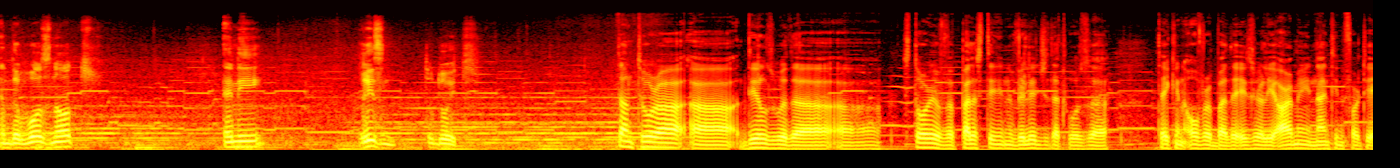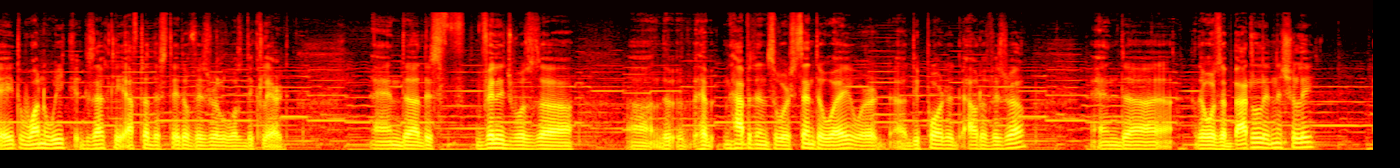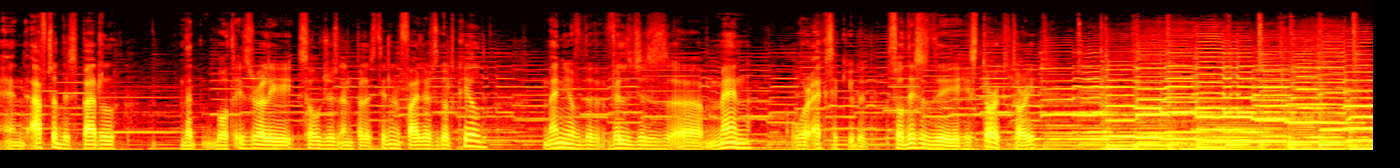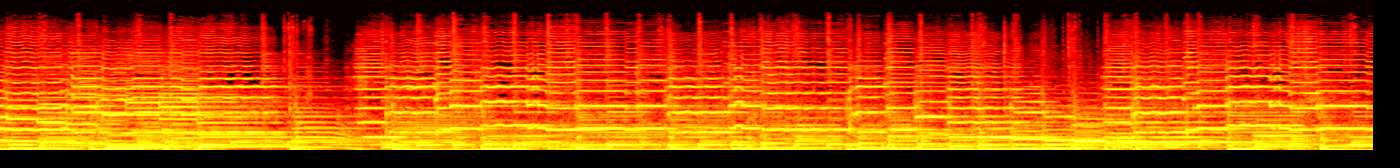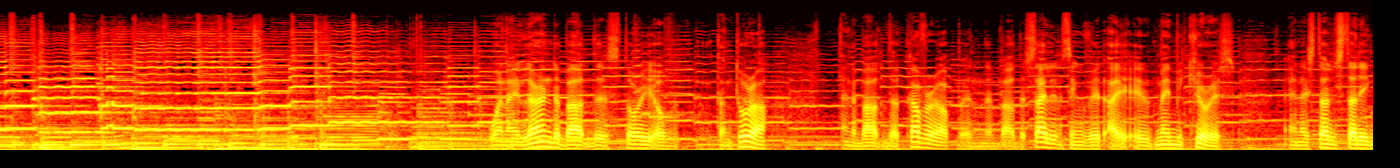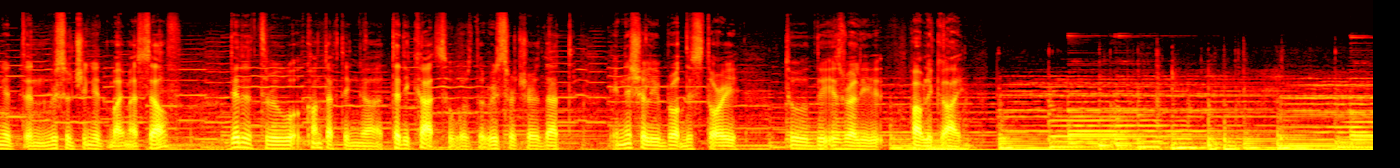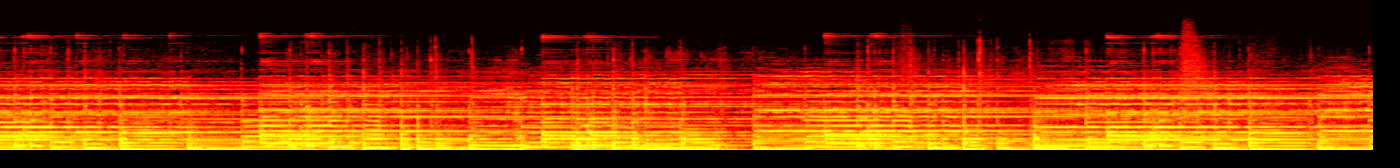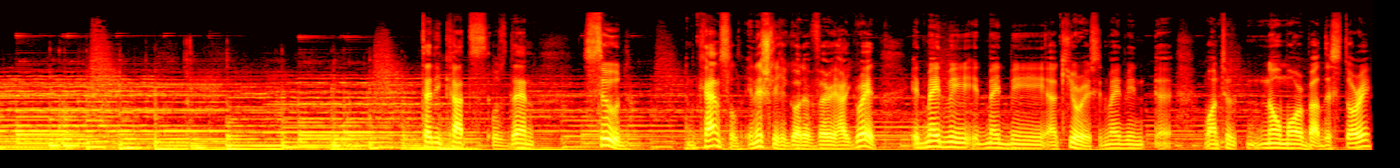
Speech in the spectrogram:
And there was not any reason to do it. Tantura uh, deals with a, a, story of a Palestinian village that was uh, taken over by the Israeli army in 1948, one week exactly after the State of Israel was declared. And uh, this village was, uh, uh, the inhabitants were sent away, were uh, deported out of Israel. And there was a battle initially. And after this battle, that both Israeli soldiers and Palestinian fighters got killed, many of the village's uh, men were executed. So this is the historic story. When I learned about the story of Tantura, and about the cover-up and about the silencing of it, I, it made me curious. And I started studying it and researching it by myself. Did it through contacting uh, Teddy Katz, who was the researcher that initially brought this story to the Israeli public eye. Teddy Katz was then sued and cancelled. Initially, he got a very high grade. It made me, it made me uh, curious. It made me uh, want to know more about this story,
